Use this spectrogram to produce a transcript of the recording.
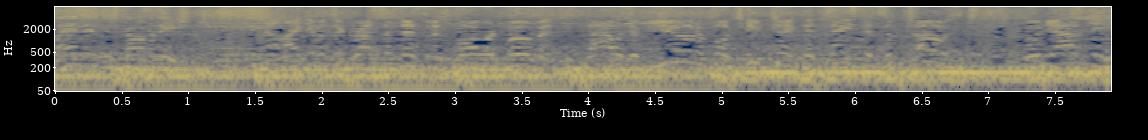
landed his combinations. I like him his aggressiveness and his forward movement. That was a beautiful cheap kick that tasted some toast. Bonjasky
